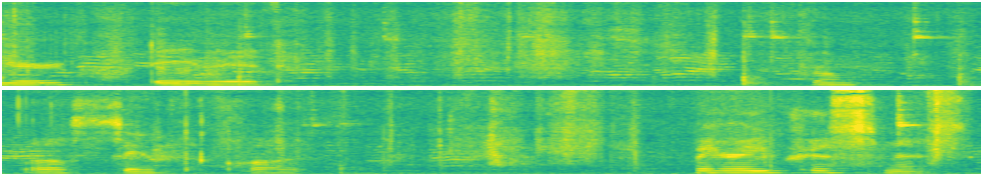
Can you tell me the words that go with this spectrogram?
dear David. From uh, Santa Claus. Merry Christmas.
